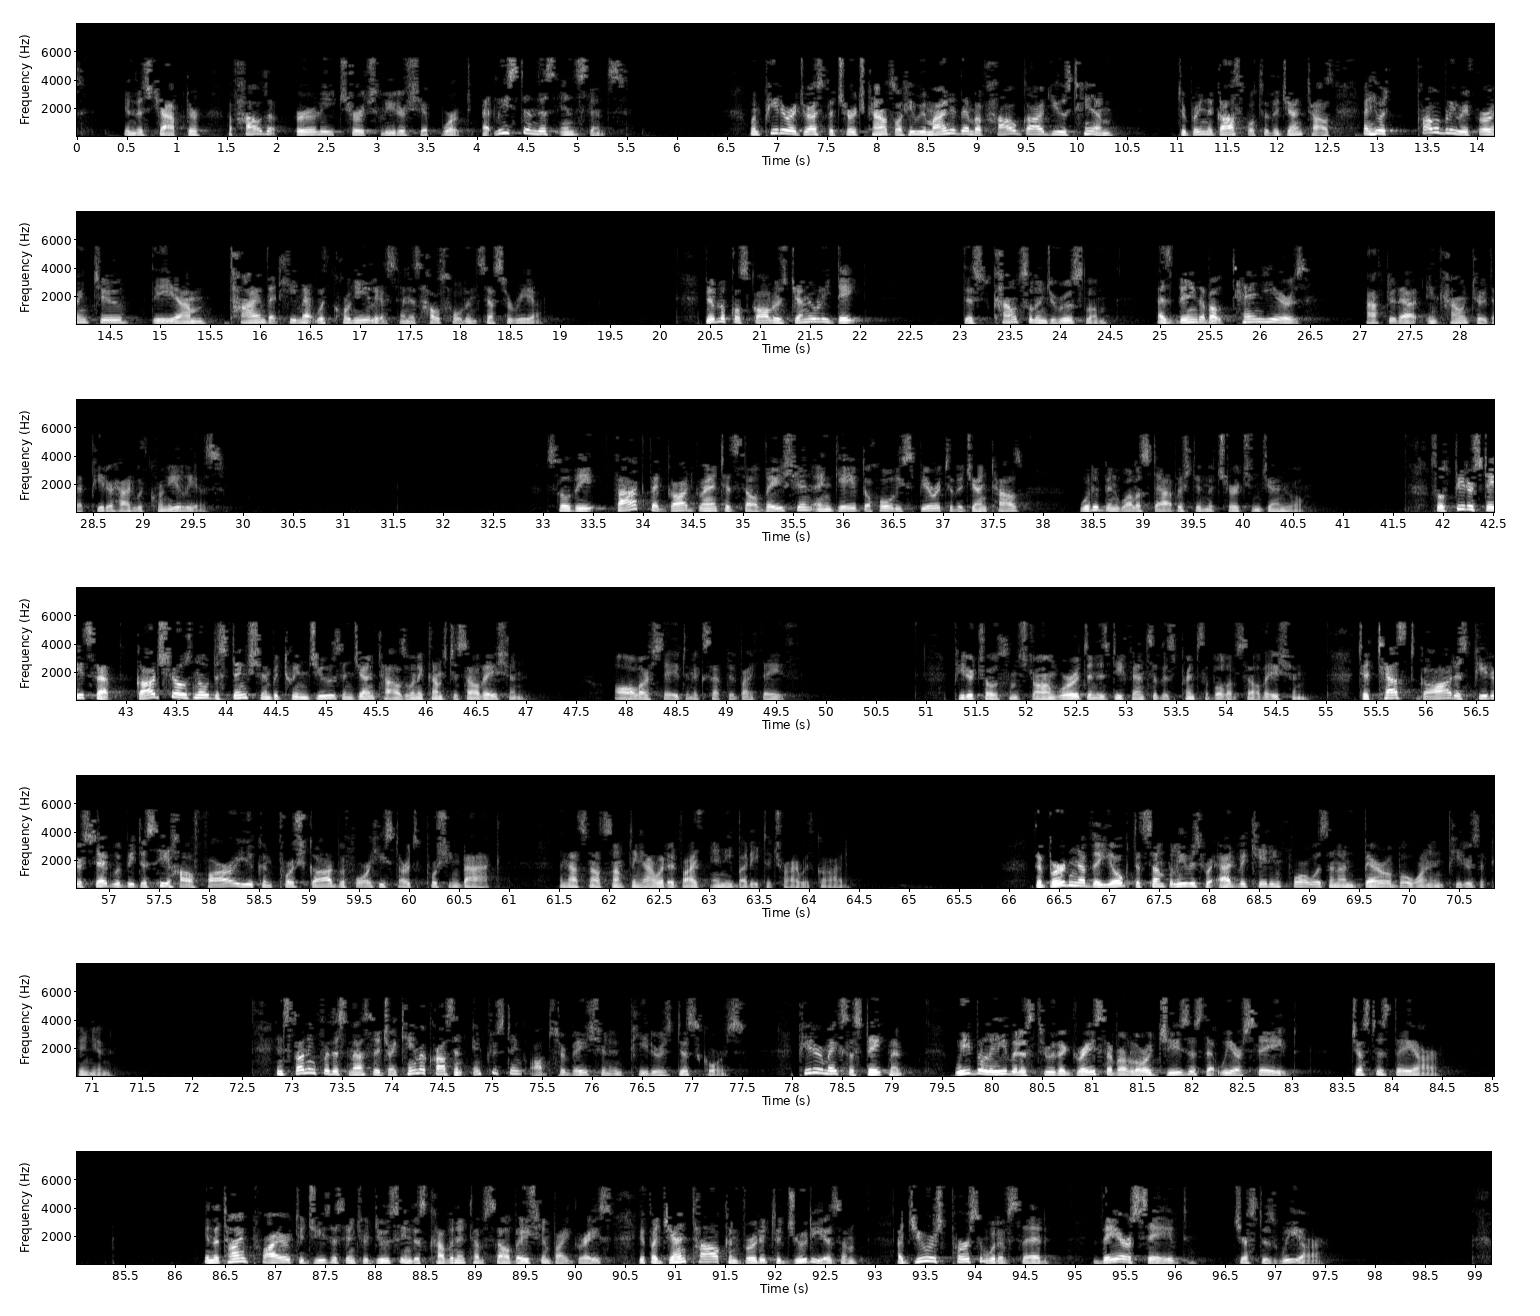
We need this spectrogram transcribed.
in this chapter of how the early church leadership worked, at least in this instance. When Peter addressed the church council, he reminded them of how God used him to bring the gospel to the Gentiles. And he was probably referring to the um, time that he met with Cornelius and his household in Caesarea. Biblical scholars generally date this council in Jerusalem as being about 10 years after that encounter that Peter had with Cornelius. So the fact that God granted salvation and gave the Holy Spirit to the Gentiles would have been well established in the church in general. So Peter states that God shows no distinction between Jews and Gentiles when it comes to salvation. All are saved and accepted by faith. Peter chose some strong words in his defense of this principle of salvation. To test God, as Peter said, would be to see how far you can push God before he starts pushing back. And that's not something I would advise anybody to try with God. The burden of the yoke that some believers were advocating for was an unbearable one in Peter's opinion. In studying for this message, I came across an interesting observation in Peter's discourse. Peter makes a statement, We believe it is through the grace of our Lord Jesus that we are saved, just as they are. In the time prior to Jesus introducing this covenant of salvation by grace, if a Gentile converted to Judaism, a Jewish person would have said, they are saved just as we are.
